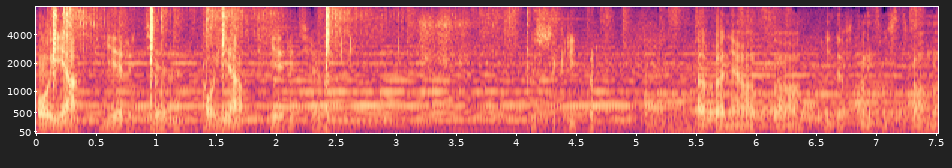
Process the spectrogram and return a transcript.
O ja pierdzielę. O ja pierdzielę. Jeszcze creeper. Dobra, nie ma co. Idę w tamtą stronę.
